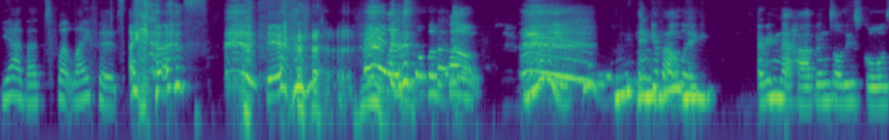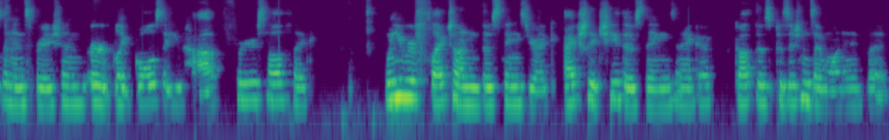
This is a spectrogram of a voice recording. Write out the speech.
yeah, that's what life is, I guess. Damn. Life's all about. Really, when you think about like mm-hmm. everything that happens, all these goals and inspiration, or like goals that you have for yourself, like when you reflect on those things, you're like, I actually achieved those things and I got, got those positions I wanted. But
